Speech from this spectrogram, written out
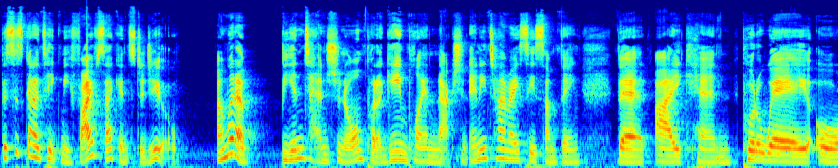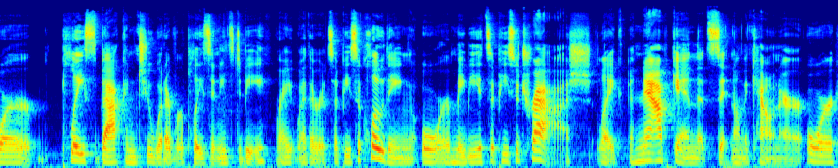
this is going to take me five seconds to do. I'm going to be intentional and put a game plan in action. Anytime I see something that I can put away or place back into whatever place it needs to be, right? Whether it's a piece of clothing or maybe it's a piece of trash, like a napkin that's sitting on the counter, or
